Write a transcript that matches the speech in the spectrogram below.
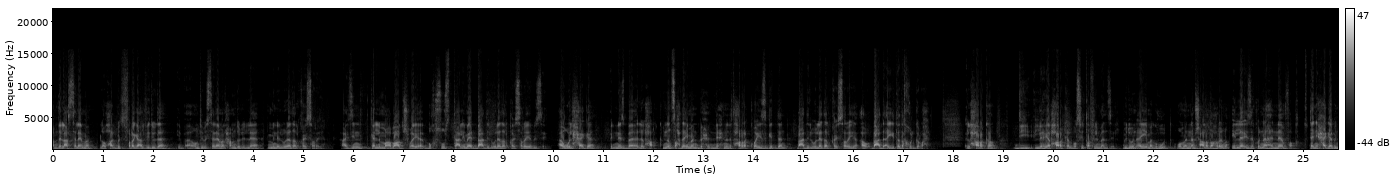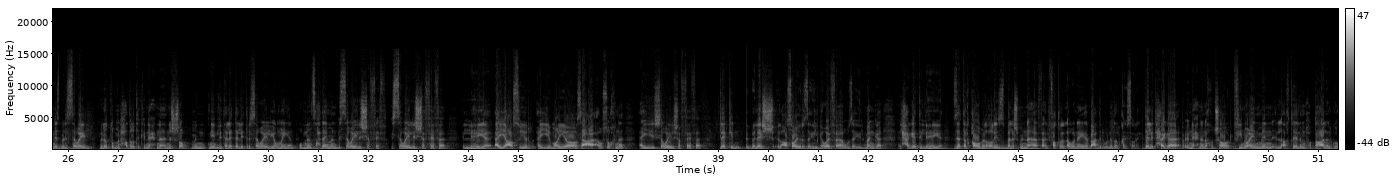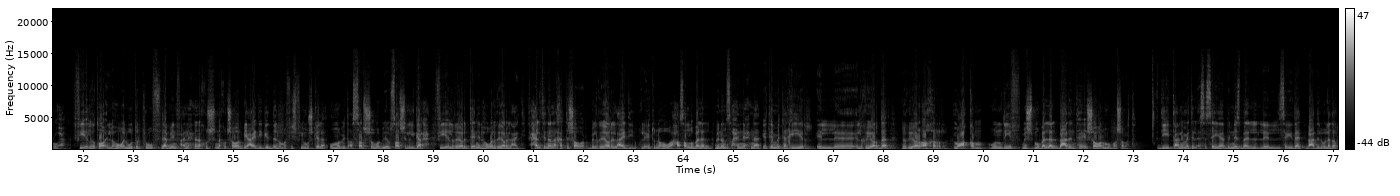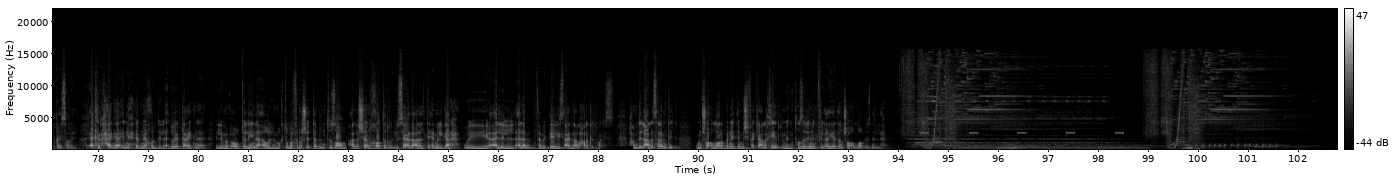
الحمد لله على السلامة. لو حضرتك بتتفرجي على الفيديو ده يبقى قمت بالسلامة الحمد لله من الولادة القيصرية. عايزين نتكلم مع بعض شوية بخصوص التعليمات بعد الولادة القيصرية بالذات. أول حاجة بالنسبة للحركة. بننصح دايما بح- إن إحنا نتحرك كويس جدا بعد الولادة القيصرية أو بعد أي تدخل جراحي. الحركة دي اللي هي الحركة البسيطة في المنزل بدون أي مجهود وما ننامش على ظهرنا إلا إذا كنا هننام فقط. تاني حاجة بالنسبة للسوائل بنطلب من حضرتك إن إحنا نشرب من 2 ل 3 لتر سوائل يوميا وبننصح دايما بالسوائل الشفافة. السوائل الشفافة اللي هي أي عصير أي مية ساقعة أو سخنة أي سوائل شفافة لكن بلاش العصاير زي الجوافة وزي المانجا الحاجات اللي هي ذات القوام الغليظ بلاش منها في الفترة الأولانية بعد الولادة القيصرية. ثالث حاجة إن إحنا ناخد shower في نوعين من الأغطية اللي بنحطها على الجروح في الغطاء اللي هو ال waterproof ده بينفع إن إحنا نخش ناخد shower بيه عادي جدا ومفيش فيه مشكلة وما بيتأثرش وما بيوصلش للجرح. في الغيار الثاني اللي هو الغيار العادي. في حالة إن أنا أخدت shower بالغيار العادي ولقيته إن هو حصل له بلل بننصح إن إحنا يتم تغيير ال- الغيار ده بغيار آخر معقم ونظيف مش مبلل بعد انتهاء ال shower مباشرة. دي التعليمات الأساسية بالنسبة للسيدات بعد الولادة القيصرية. آخر حاجة إن إحنا بناخد الأدوية بتاعتنا اللي مبعوثة لينا أو اللي مكتوبة في الروشتة بانتظام علشان خاطر يساعد على التئام الجرح ويقلل الألم فبالتالي يساعدنا على حركة كويس. الحمد لله على سلامتك وإن شاء الله ربنا يتم شفاكي على خير. منتظرينك في العيادة إن شاء الله بإذن الله.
